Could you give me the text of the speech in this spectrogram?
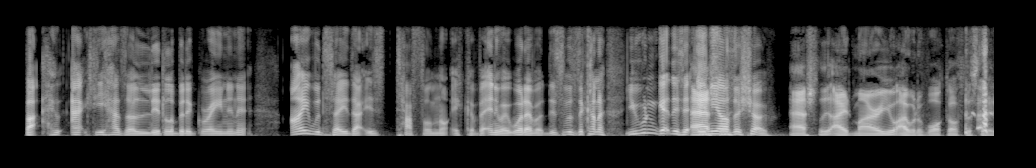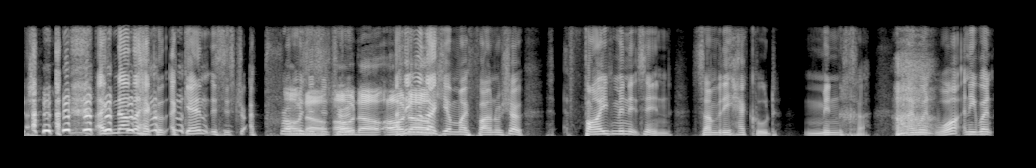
but who actually has a little bit of grain in it. I would say that is tafel, not ikka. But anyway, whatever. This was the kind of you wouldn't get this at any other show. Ashley, I admire you. I would have walked off the stage. Another heckle. Again, this is true. I promise oh no! this is true. Oh no! Oh I think no! it was actually on my final show. Five minutes in, somebody heckled Mincha. And I went, what? And he went,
